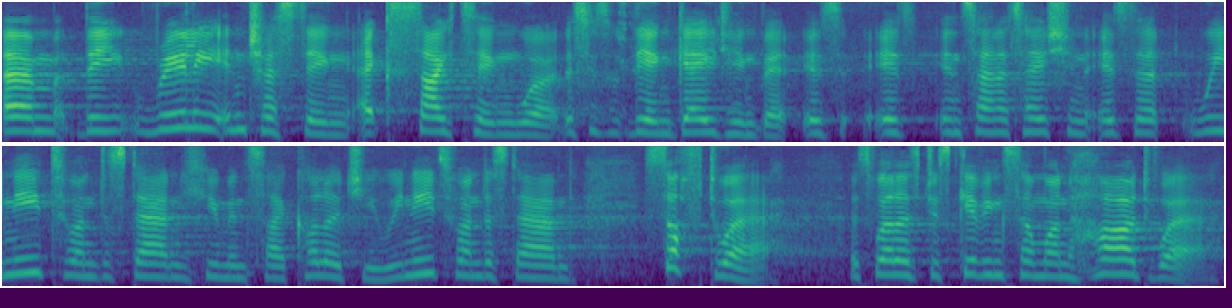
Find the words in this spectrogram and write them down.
um, the really interesting, exciting work, this is the engaging bit, is, is in sanitation, is that we need to understand human psychology. We need to understand software as well as just giving someone hardware.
